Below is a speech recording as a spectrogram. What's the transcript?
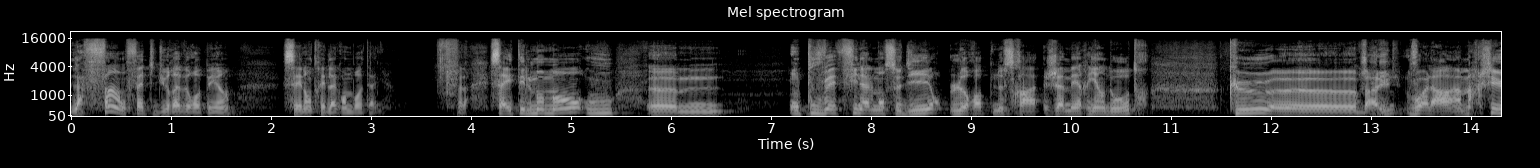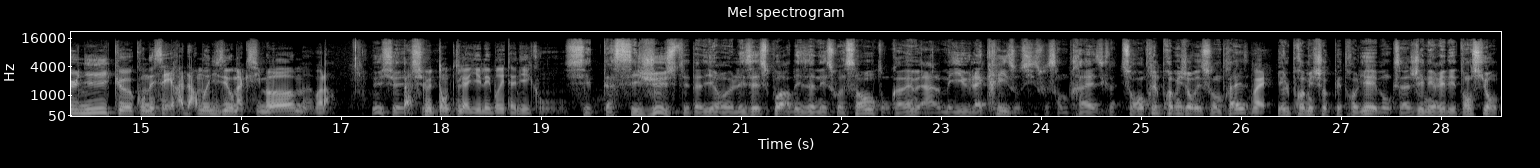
la fin en fait du rêve européen, c'est l'entrée de la Grande-Bretagne. Voilà. Ça a été le moment où euh, on pouvait finalement se dire l'Europe ne sera jamais rien d'autre que euh, bah, une- voilà un marché unique euh, qu'on essayera d'harmoniser au maximum. Voilà. Oui, Parce que tant qu'il y a les Britanniques, on... C'est assez juste, c'est-à-dire euh, les espoirs des années 60 ont quand même. ah, Mais il y a eu la crise aussi, 73. etc. Ils sont rentrés le 1er janvier 73. Ouais. Il y a eu le premier choc pétrolier, donc ça a généré des tensions.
